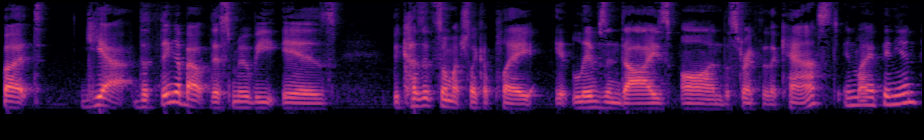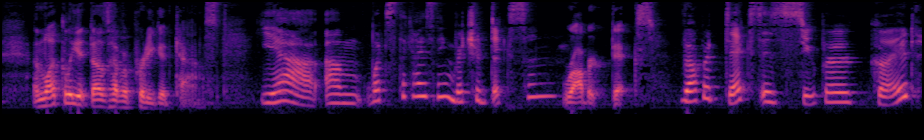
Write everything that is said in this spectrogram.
but yeah the thing about this movie is because it's so much like a play it lives and dies on the strength of the cast in my opinion. And luckily it does have a pretty good cast Yeah. Um. What's the guy's name? Richard Dixon. robert dix Robert Dix is super good.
